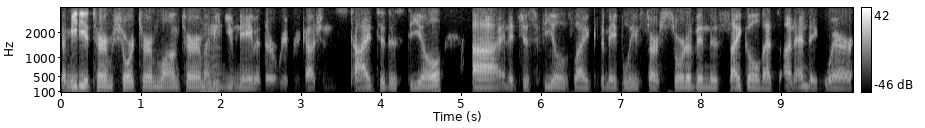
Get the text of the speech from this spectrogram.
immediate term, short term, long term. Mm-hmm. I mean, you name it, there are repercussions tied to this deal. Uh, and it just feels like the Maple Leafs are sort of in this cycle that's unending where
